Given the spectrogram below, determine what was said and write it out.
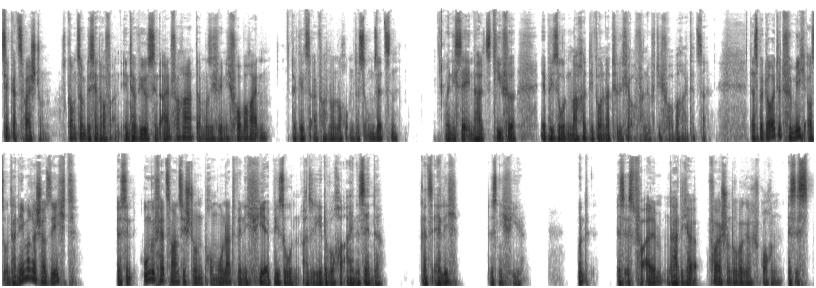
circa zwei Stunden. Es kommt so ein bisschen drauf an. Interviews sind einfacher, da muss ich wenig vorbereiten. Da geht es einfach nur noch um das Umsetzen. Wenn ich sehr inhaltstiefe Episoden mache, die wollen natürlich auch vernünftig vorbereitet sein. Das bedeutet für mich aus unternehmerischer Sicht, es sind ungefähr 20 Stunden pro Monat, wenn ich vier Episoden, also jede Woche eine sende. Ganz ehrlich, das ist nicht viel. Und es ist vor allem, da hatte ich ja vorher schon drüber gesprochen, es ist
